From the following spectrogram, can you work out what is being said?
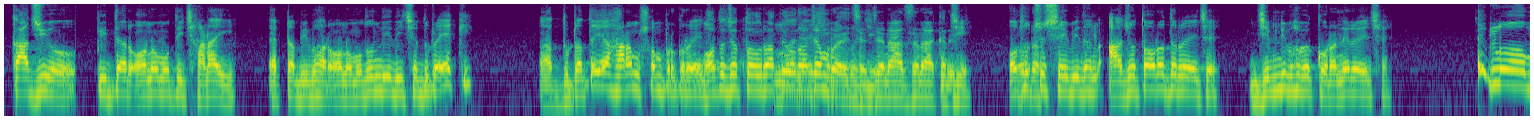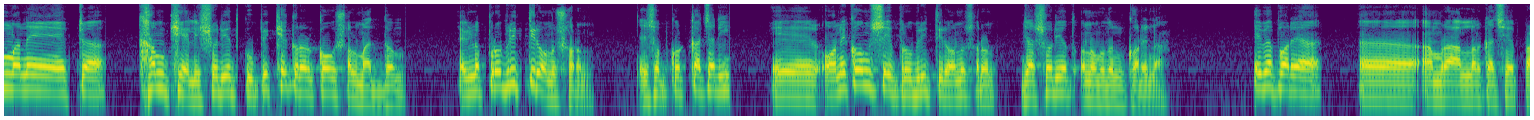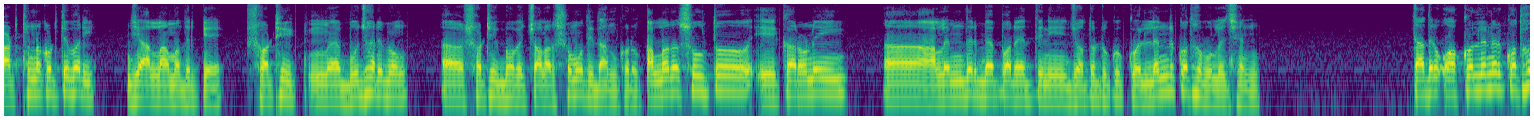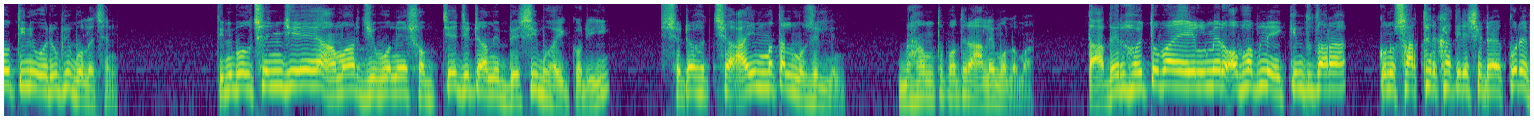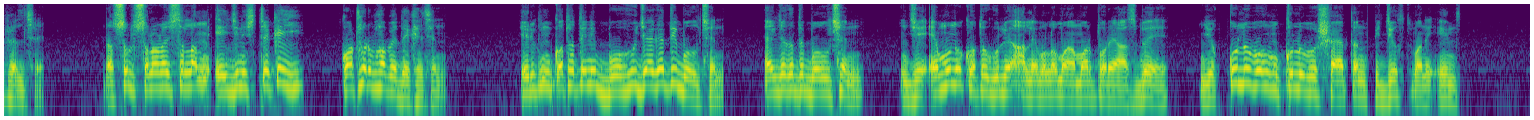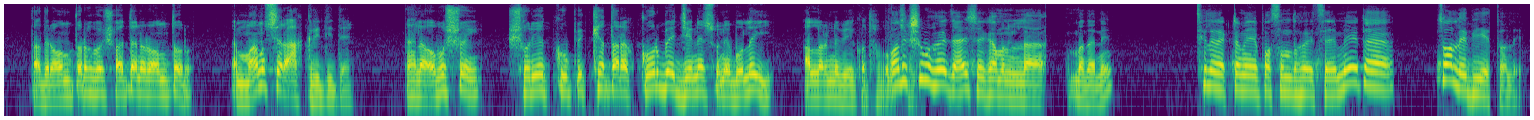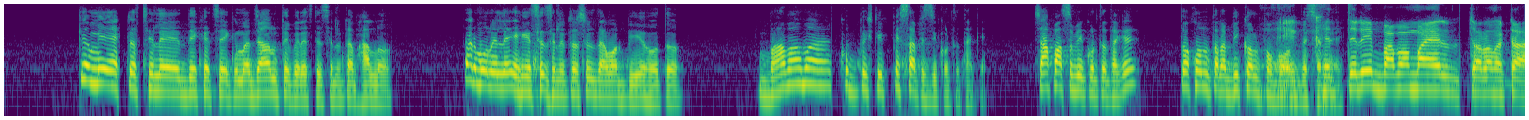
কাজীও পিতার অনুমতি ছাড়াই একটা বিবাহের অনুমোদন দিয়ে দিচ্ছে দুটো একই। আর দুটাতেই হারাম সম্পর্ক রয়েছে। অথচ তৌরাতেও নাজায়েজ রয়েছে জি। জেনাকারী। অথচ সেই বিধান আজও তরতে রয়েছে যেমনি ভাবে কোরআনে রয়েছে। এগুলো মানে একটা খামখেয়ালি শরীয়তকে উপেক্ষা করার কৌশল মাধ্যম। এগুলো প্রবৃত্তির অনুসরণ। এসব কোর্ট কাচারি, এর অনেক অংশে প্রবৃত্তির অনুসরণ যা শরীয়ত অনুমোদন করে না। এ ব্যাপারে আমরা আল্লাহর কাছে প্রার্থনা করতে পারি যে আল্লাহ আমাদেরকে সঠিক বোঝার এবং সঠিকভাবে চলার সমতি দান করুক। আল্লাহ রসুল তো এ কারণেই আলেমদের ব্যাপারে তিনি যতটুকু কল্যাণের কথা বলেছেন, তাদের অকল্যাণের কথাও তিনি ওইরূপই বলেছেন। তিনি বলছেন যে আমার জীবনে সবচেয়ে যেটা আমি বেশি ভয় করি, সেটা হচ্ছে আইমাতাল মুজিল্লিন, ভ্রান্ত পথের আলেম তাদের হয়তো বা এলমের অভাব নেই, কিন্তু তারা কোনো স্বার্থের খাতিরে সেটা করে ফেলছে। রাসুল সাল্লাহ সাল্লাম এই জিনিসটাকেই কঠোরভাবে দেখেছেন। এরকম কথা তিনি বহু জায়গাতেই বলছেন। এক জায়গাতে বলছেন যে, এমনও কতগুলি আলেম ওলমা আমার পরে আসবে যে, কুলুবহম কুলুব শায়াতান ফিজুস মানে ইনস। তাদের অন্তর হবে শয়তানের অন্তর মানুষের আকৃতিতে। তাহলে অবশ্যই শরীয়ত উপেক্ষা তারা করবে জেনে শুনে বলেই আল্লাহর নবী কথা অনেক সময় হয়ে যায় শেখ আমানুল্লাহ মাদানি, ছেলের একটা মেয়ে পছন্দ হয়েছে, মেয়েটা চলে, বিয়ে চলে। কেউ মেয়ে একটা ছেলে দেখেছে কিংবা জানতে পেরেছে ছেলেটা ভালো। তার মনে লেগে গেছে ছেলেটার সাথে আমার বিয়ে হতো। বাবা মা খুব বেশি পেশাপেশি করতে থাকে, চাপাচাপি করতে থাকে তখন তারা বিকল্প ক্ষেত্রে বাবা মায়ের চরম একটা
